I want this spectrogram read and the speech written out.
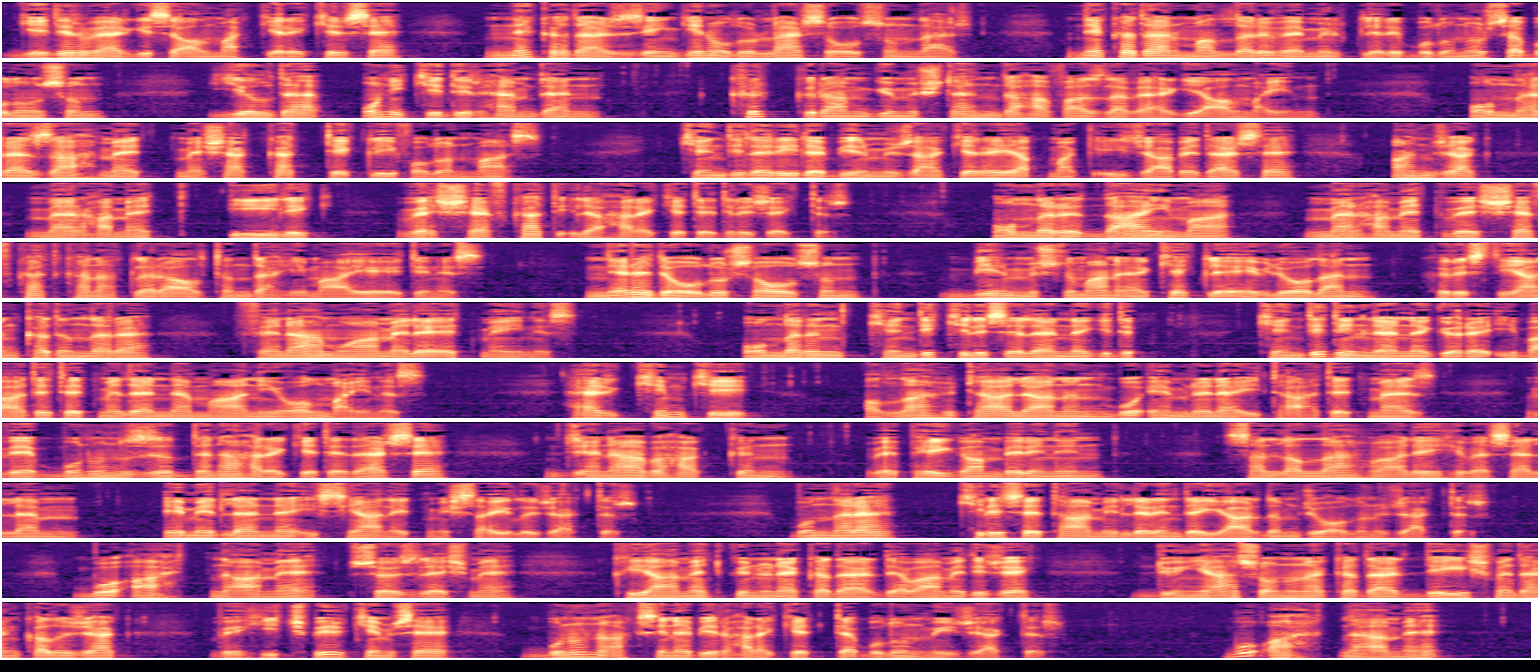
gelir vergisi almak gerekirse ne kadar zengin olurlarsa olsunlar, ne kadar malları ve mülkleri bulunursa bulunsun, yılda 12 dirhemden 40 gram gümüşten daha fazla vergi almayın. Onlara zahmet, meşakkat teklif olunmaz. Kendileriyle bir müzakere yapmak icap ederse ancak merhamet, iyilik ve şefkat ile hareket edilecektir. Onları daima merhamet ve şefkat kanatları altında himaye ediniz. Nerede olursa olsun bir Müslüman erkekle evli olan Hristiyan kadınlara fena muamele etmeyiniz. Onların kendi kiliselerine gidip kendi dinlerine göre ibadet etmelerine mani olmayınız. Her kim ki Allahü Teala'nın bu emrine itaat etmez ve bunun zıddına hareket ederse Cenabı Hakk'ın ve peygamberinin sallallahu aleyhi ve sellem emirlerine isyan etmiş sayılacaktır. Bunlara kilise tamirlerinde yardımcı olunacaktır. Bu ahdname, sözleşme kıyamet gününe kadar devam edecek dünya sonuna kadar değişmeden kalacak ve hiçbir kimse bunun aksine bir harekette bulunmayacaktır. Bu ahdname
